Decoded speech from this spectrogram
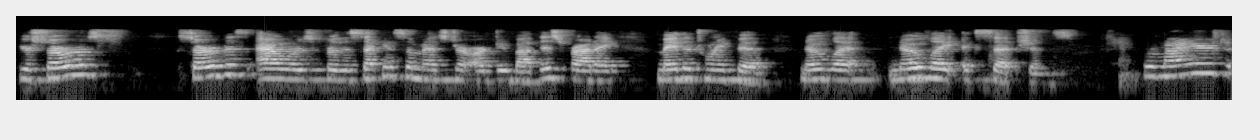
your service service hours for the second semester are due by this Friday, May the 25th. No late no late exceptions. Reminder,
